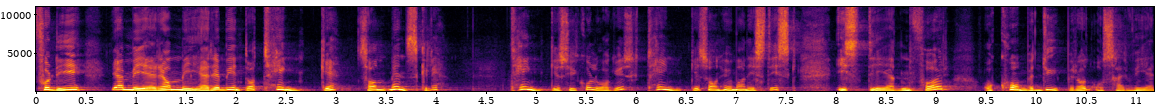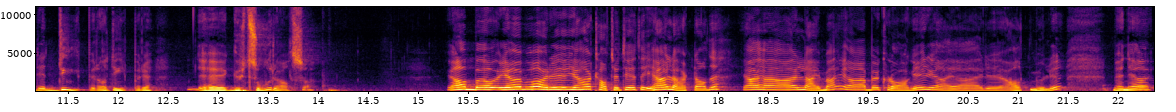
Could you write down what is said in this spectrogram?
fordi jeg mer og mer begynte å tenke sånn menneskelig. Tenke psykologisk, tenke sånn humanistisk, istedenfor å komme dypere og servere dypere og dypere eh, Guds ord, altså. Jeg, jeg, bare, jeg, har tatt det til Jeg har lært av det. Jeg er lei meg, jeg beklager, jeg er eh, alt mulig. Men, jeg,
